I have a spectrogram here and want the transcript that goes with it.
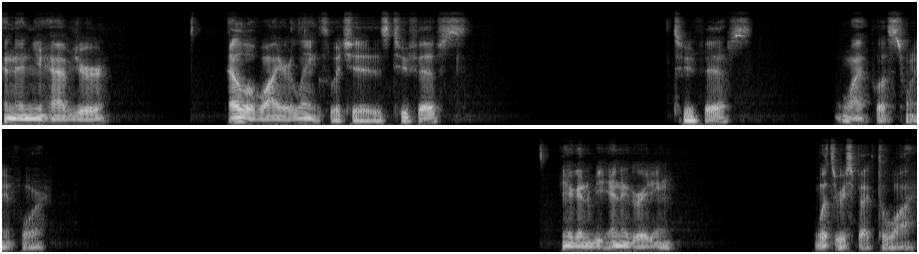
And then you have your L of y, or length, which is 2 fifths, 2 fifths, y plus 24. You're going to be integrating with respect to y.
